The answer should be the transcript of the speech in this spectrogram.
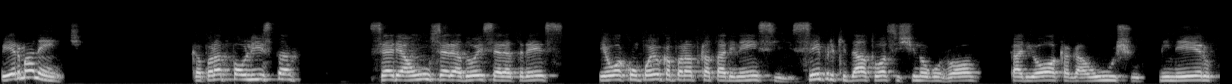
permanente. Campeonato Paulista, Série A1, Série A2, Série A3. Eu acompanho o Campeonato Catarinense sempre que dá, estou assistindo alguns jogos. Carioca, Gaúcho, Mineiro.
